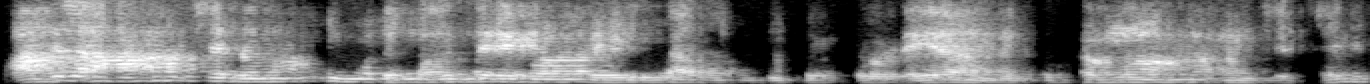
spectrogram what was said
அதுல ஆரம்பிச்சதுதான் நம்முடைய பகுத்தறிவாளர் எழுத்தாளர்களுடைய அந்த கூட்டமும் ஆரம்பிச்சிட்டு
